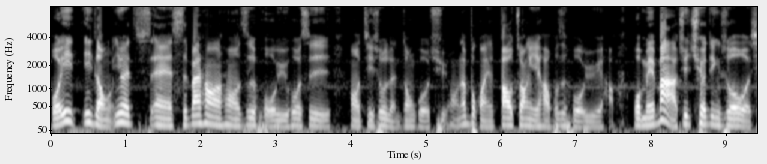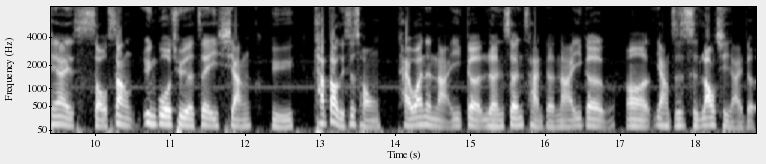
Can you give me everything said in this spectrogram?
我一一笼，因为呃石斑号的号是活鱼或是哦急速冷冻过去哦，那不管包装也好，或是活鱼也好，我没办法去确定说我现在手上运过去的这一箱鱼，它到底是从。台湾的哪一个人生产的哪一个呃养殖池捞起来的？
